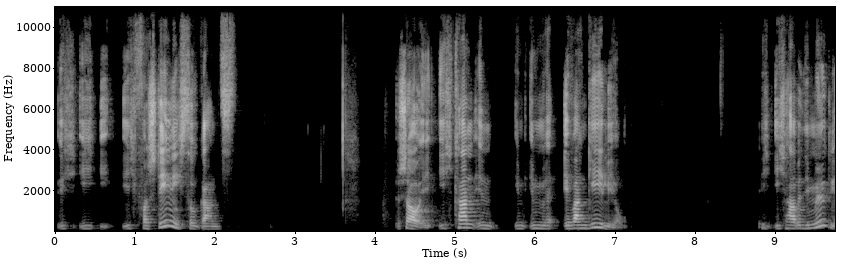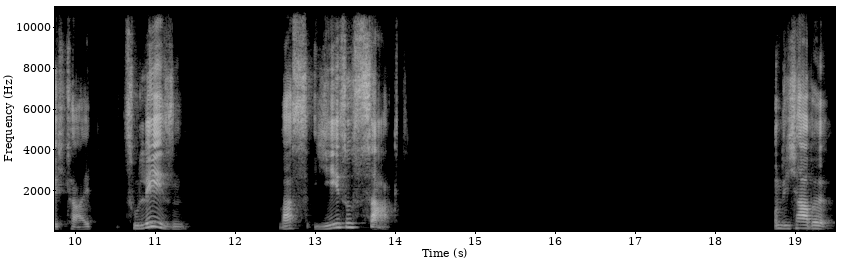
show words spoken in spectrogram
ich, ich, ich verstehe nicht so ganz. Schau, ich kann in, im, im Evangelium, ich, ich habe die Möglichkeit zu lesen, was Jesus sagt. Und ich habe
